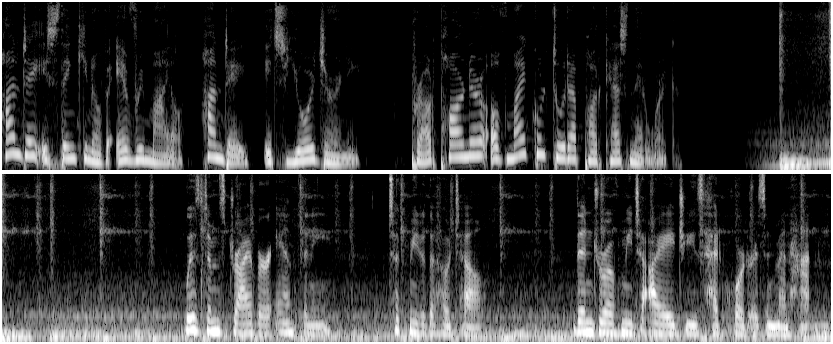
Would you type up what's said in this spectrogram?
Hyundai is thinking of every mile. Hyundai, it's your journey. Proud partner of My Cultura Podcast Network. Wisdom's driver, Anthony, took me to the hotel, then drove me to IAG's headquarters in Manhattan.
